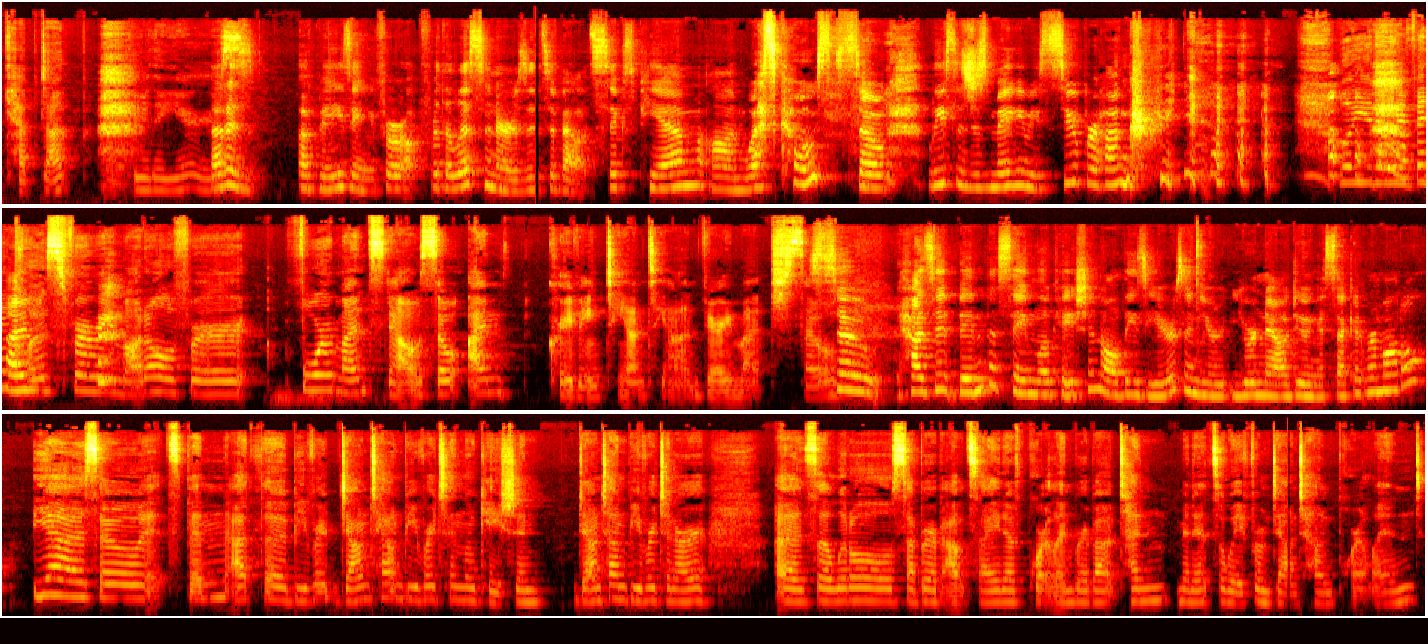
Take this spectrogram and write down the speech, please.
kept up through the years. That is amazing for for the listeners. It's about six p.m. on West Coast, so Lisa's just making me super hungry. well, you know, we've been closed for a remodel for four months now, so I'm craving Tian Tian very much. So So has it been the same location all these years and you're you're now doing a second remodel? Yeah, so it's been at the Beaver downtown Beaverton location. Downtown Beaverton are uh, it's a little suburb outside of Portland. We're about ten minutes away from downtown Portland.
